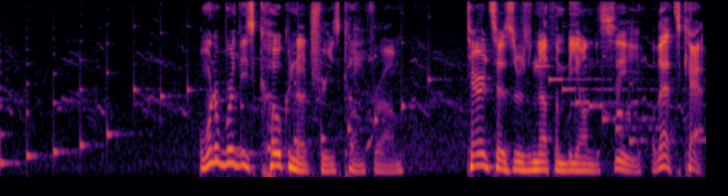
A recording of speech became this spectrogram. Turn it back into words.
I wonder where these coconut trees come from. Tarin says there's nothing beyond the sea. Well, that's Cap.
